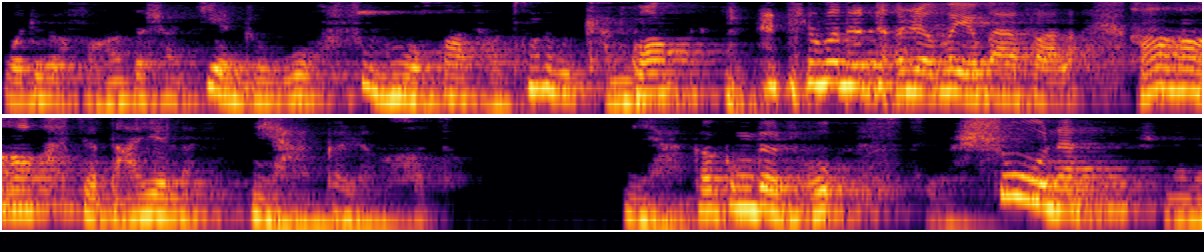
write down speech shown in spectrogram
我这个房子上建筑物、树木、花草，通通砍光，结果那长者没有办法了。好好好，就答应了，两个人合作，两个功德主。树呢是那个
